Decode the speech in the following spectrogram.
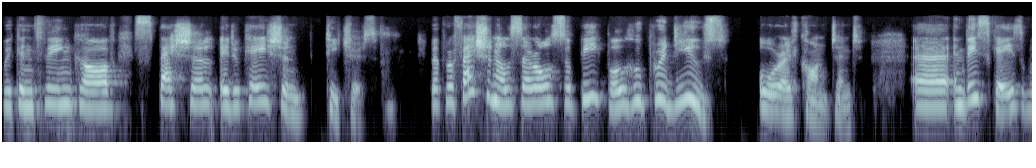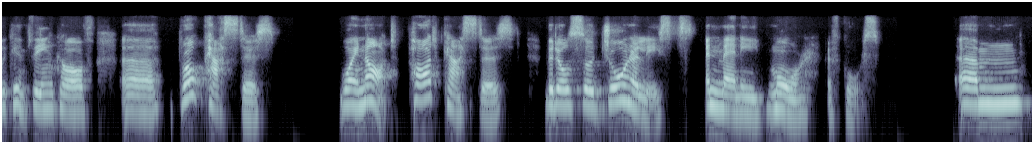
we can think of special education teachers. But professionals are also people who produce oral content. Uh, in this case, we can think of uh, broadcasters, why not, podcasters, but also journalists and many more, of course. Um,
